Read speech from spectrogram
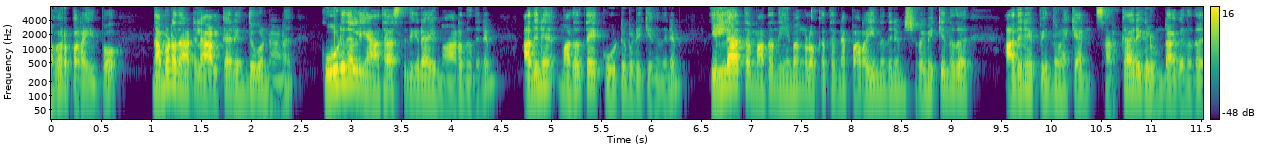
അവർ പറയുമ്പോൾ നമ്മുടെ നാട്ടിലെ ആൾക്കാർ എന്തുകൊണ്ടാണ് കൂടുതൽ യാഥാസ്ഥിതികരായി മാറുന്നതിനും അതിന് മതത്തെ കൂട്ടുപിടിക്കുന്നതിനും ഇല്ലാത്ത മത നിയമങ്ങളൊക്കെ തന്നെ പറയുന്നതിനും ശ്രമിക്കുന്നത് അതിനെ പിന്തുണയ്ക്കാൻ സർക്കാരുകൾ ഉണ്ടാകുന്നത്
